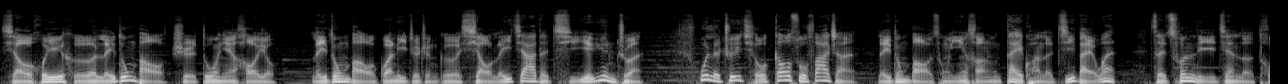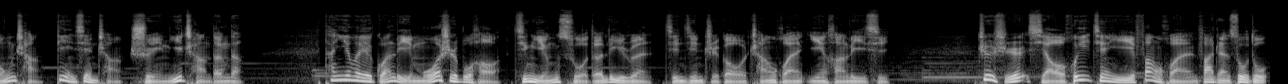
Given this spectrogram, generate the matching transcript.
小辉和雷东宝是多年好友。雷东宝管理着整个小雷家的企业运转，为了追求高速发展。雷东宝从银行贷款了几百万，在村里建了铜厂、电线厂、水泥厂等等。但因为管理模式不好，经营所得利润仅仅只够偿还银行利息。这时，小辉建议放缓发展速度，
